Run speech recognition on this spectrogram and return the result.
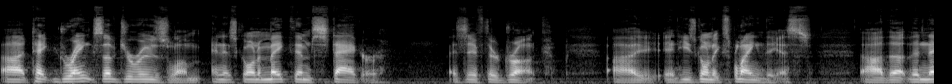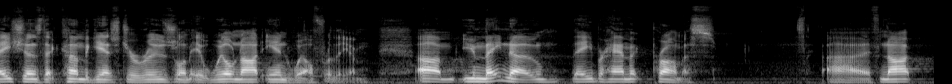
uh, take drinks of Jerusalem, and it's going to make them stagger as if they're drunk. Uh, and he's going to explain this. Uh, the, the nations that come against Jerusalem, it will not end well for them. Um, you may know the Abrahamic promise. Uh, if not,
